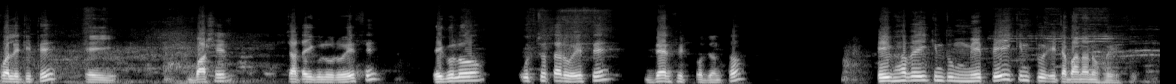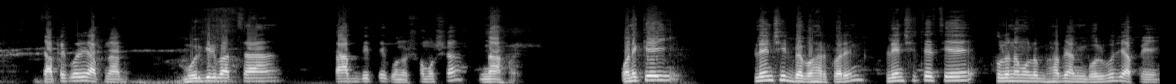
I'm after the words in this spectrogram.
কোয়ালিটিতে এই বাঁশের চাটাইগুলো রয়েছে। এগুলো উচ্চতা রয়েছে দেড় ফিট পর্যন্ত। এইভাবেই কিন্তু মেপেই কিন্তু এটা বানানো হয়েছে। যাতে করে আপনার মুরগির বাচ্চা তাপ দিতে কোনো সমস্যা না হয়। অনেকেই প্লেন শিট ব্যবহার করেন। প্লেন শিটের চেয়ে তুলনামূলকভাবে আমি বলব যে আপনি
